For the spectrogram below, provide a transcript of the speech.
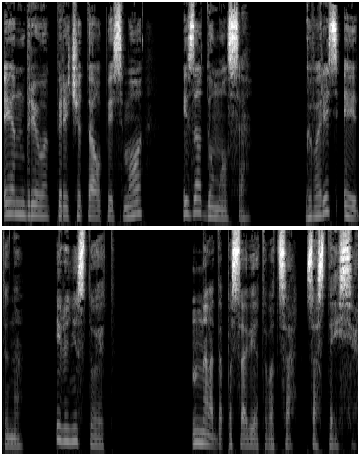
Эндрю перечитал письмо и задумался. Говорить Эйдену или не стоит? Надо посоветоваться со Стейси.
